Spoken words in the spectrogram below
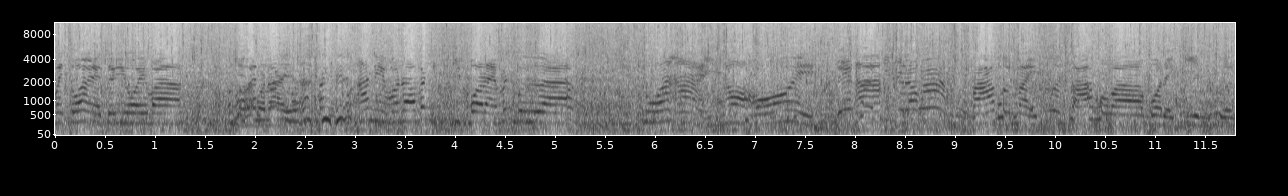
ไปตัวไอ้ตัวโยยว่ามันอันนี้มันมันกินบ่ได้มันเบื่อตัวอ่ายเนาะโอ้ยเด็กเคยกินอยู่ละงามฟ้าเพิ่นใหม่ขึ้นฟ้าเพราะว่าบ่ได้กินเพิ่น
